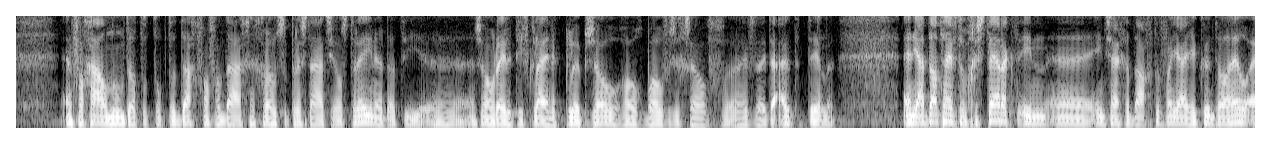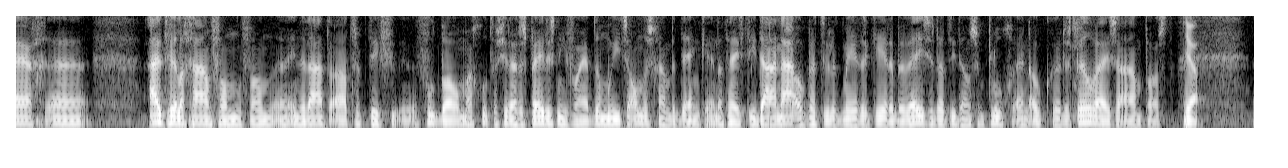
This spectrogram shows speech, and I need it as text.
En Van Gaal noemt dat tot op de dag van vandaag zijn grootste prestatie als trainer. Dat hij zo'n relatief kleine club zo hoog boven zichzelf heeft weten uit te tillen. En ja, dat heeft hem gesterkt in, in zijn gedachten. Van ja, je kunt wel heel erg uit willen gaan van, van eh, inderdaad attractief voetbal. Maar goed, als je daar de spelers niet voor hebt, dan moet je iets anders gaan bedenken. En dat heeft hij daarna ook natuurlijk meerdere keren bewezen. Dat hij dan zijn ploeg en ook eh, de speelwijze aanpast. Ja.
